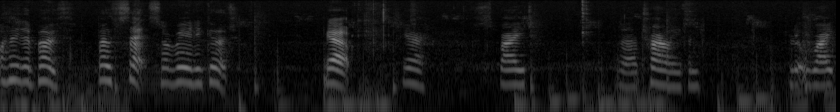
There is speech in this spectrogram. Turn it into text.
I think they're both both sets are really good. Yeah. Yeah. Spade, uh, trowel even, little rake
